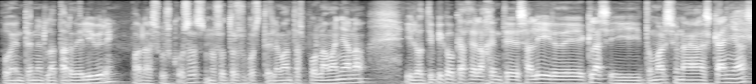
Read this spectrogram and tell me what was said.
pueden tener la tarde libre para sus cosas. Nosotros pues te levantas por la mañana y lo típico que hace la gente es salir de clase y tomarse unas cañas,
